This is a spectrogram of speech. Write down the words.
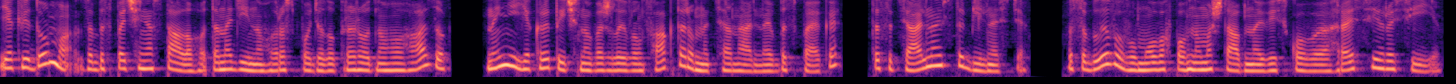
Як відомо, забезпечення сталого та надійного розподілу природного газу нині є критично важливим фактором національної безпеки та соціальної стабільності, особливо в умовах повномасштабної військової агресії Росії.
